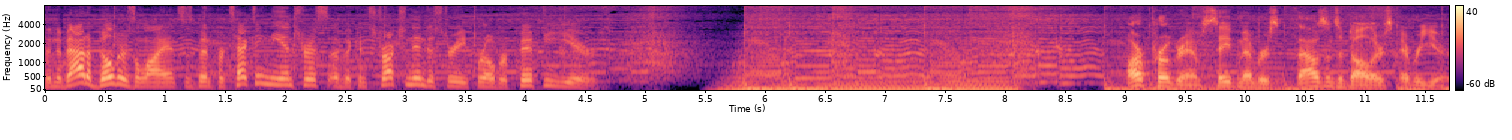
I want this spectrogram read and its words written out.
The Nevada Builders Alliance has been protecting the interests of the construction industry for over 50 years. Our programs save members thousands of dollars every year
